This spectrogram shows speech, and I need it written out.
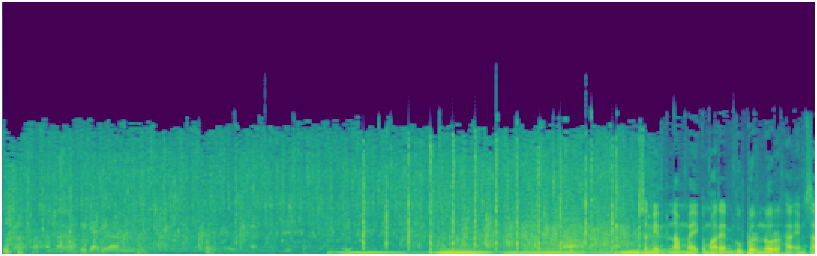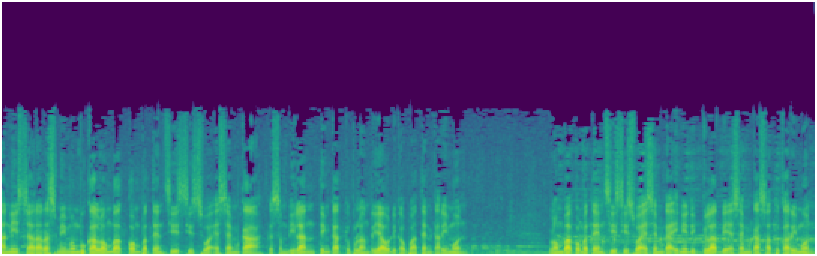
Senin 6 Mei kemarin Gubernur HM Sani secara resmi membuka lomba kompetensi siswa SMK ke-9 tingkat Kepulauan Riau di Kabupaten Karimun. Lomba kompetensi siswa SMK ini digelar di SMK 1 Karimun,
